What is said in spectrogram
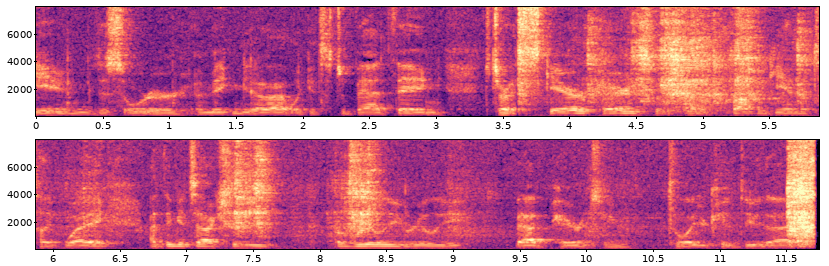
gaming disorder and making it out like it's such a bad thing, to try to scare parents with a kind of propaganda I think it's actually a really, really bad parenting to let your kid do that.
